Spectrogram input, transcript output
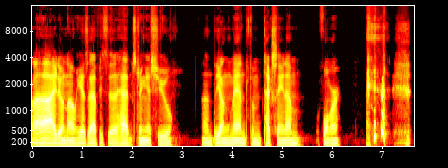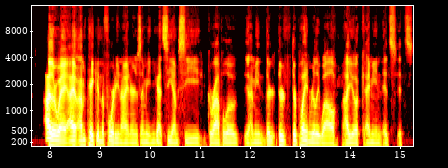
Uh, I don't know. He has a he's a hamstring issue. And the young man from Texas A&M, former. Either way, I, I'm taking the 49ers. I mean, you got CMC, Garoppolo. I mean, they're they're they're playing really well. Aiyuk. I mean, it's it's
